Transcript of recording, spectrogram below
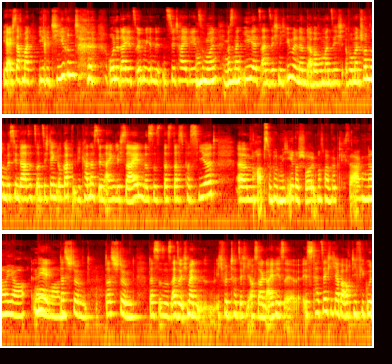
ja, ich sag mal, irritierend, ohne da jetzt irgendwie in, ins Detail gehen mhm, zu wollen, was mhm. man ihr jetzt an sich nicht übel nimmt, aber wo man sich, wo man schon so ein bisschen da sitzt und sich denkt, oh Gott, wie kann das denn eigentlich sein, dass, es, dass das passiert? Ähm, Auch absolut nicht ihre Schuld, muss man wirklich sagen, ne? Ja. Oh, nee, Mann. das stimmt. Das stimmt. Das ist es. Also ich meine, ich würde tatsächlich auch sagen, Ivy ist, ist tatsächlich aber auch die Figur,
